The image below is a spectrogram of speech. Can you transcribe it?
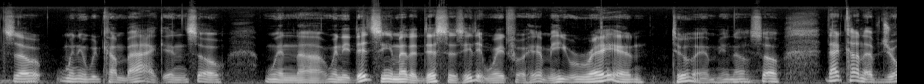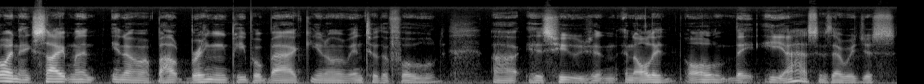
So when he would come back, and so when uh, when he did see him at a distance, he didn't wait for him. He ran to him, you know. So that kind of joy and excitement, you know, about bringing people back, you know, into the fold, uh, is huge. And and all it all they, he asks is that we just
